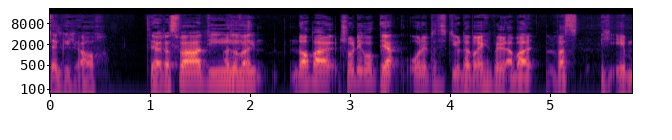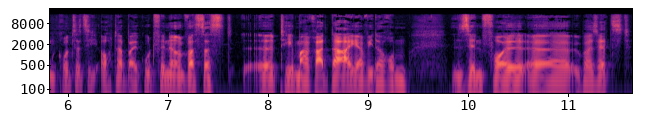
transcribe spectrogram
denke ich auch. Ja, das war die. Also nochmal, Entschuldigung, Ja. ohne dass ich die unterbrechen will, aber was ich eben grundsätzlich auch dabei gut finde und was das äh, Thema Radar ja wiederum sinnvoll äh, übersetzt,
